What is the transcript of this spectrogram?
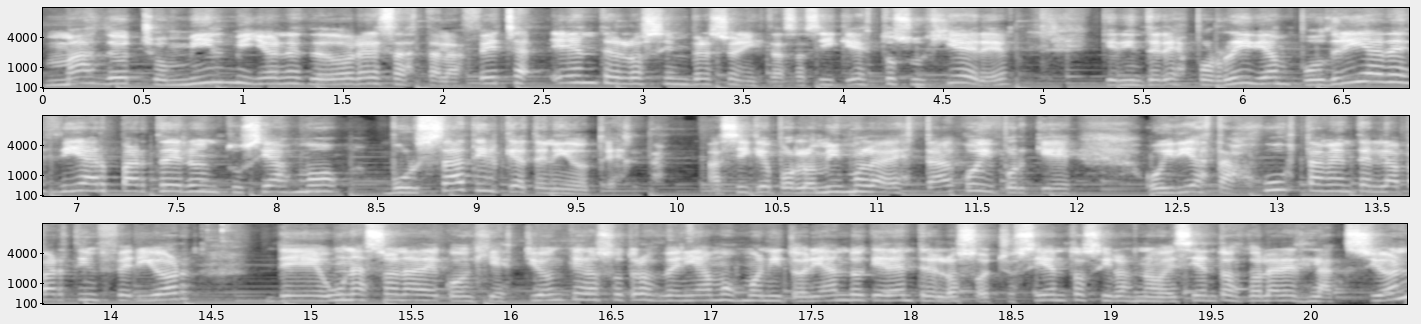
más de 8 mil millones de dólares hasta la fecha entre los inversionistas. Así que esto sugiere que el interés por Rivian podría desviar parte del entusiasmo bursátil que ha tenido Tesla. Así que por lo mismo la destaco y porque hoy día está justamente en la parte inferior de una zona de congestión que nosotros veníamos monitoreando que era entre los 800 y los 900 dólares la acción.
